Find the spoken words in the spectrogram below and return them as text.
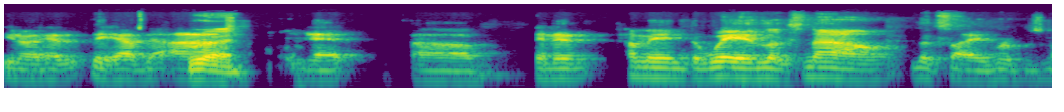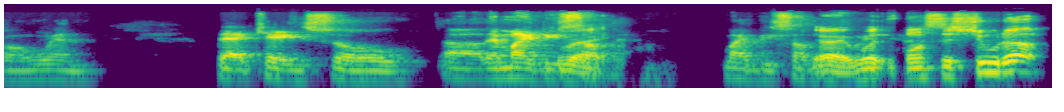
you know, have, they have the eyes right. on that uh, and it, I mean, the way it looks now, looks like Ripple's going to win that case. So uh, there might be right. something. Might be something. All right. Wants to shoot up.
